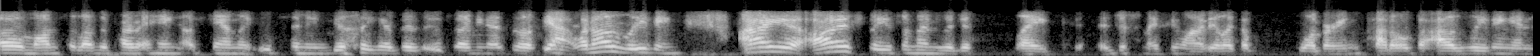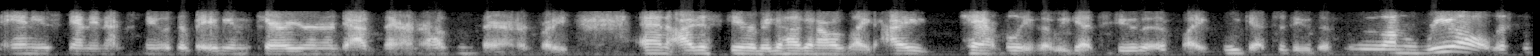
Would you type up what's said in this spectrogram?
Oh, mom still loves the part it, hang out family. Oops, I mean, building your business. Oops, I mean, that's yeah. When I was leaving, I honestly sometimes it just like it just makes me want to be like a blubbering puddle. But I was leaving, and Annie Annie's standing next to me with her baby in the carrier, and her dad's there, and her husband's there, and everybody. And I just gave her a big hug, and I was like, I can't believe that we get to do this. Like, we get to do this. This is unreal. This is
